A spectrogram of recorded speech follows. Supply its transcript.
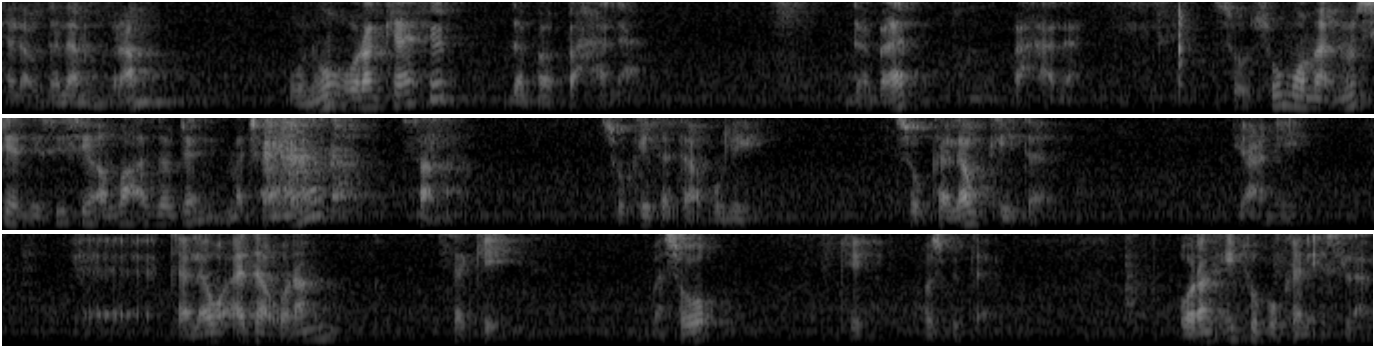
كلو دلم برم ونو أوران كافر دبا بحالة دبا بحالة سو سوم وما نسي دي سيسي الله عز وجل؟ ما تشعينا سامع سو كيتا تابولي سو كلو كيتا. يعني آه، كلو أدا أوران سكيت. مسوء كي هوسبيتال. Orang itu bukan Islam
